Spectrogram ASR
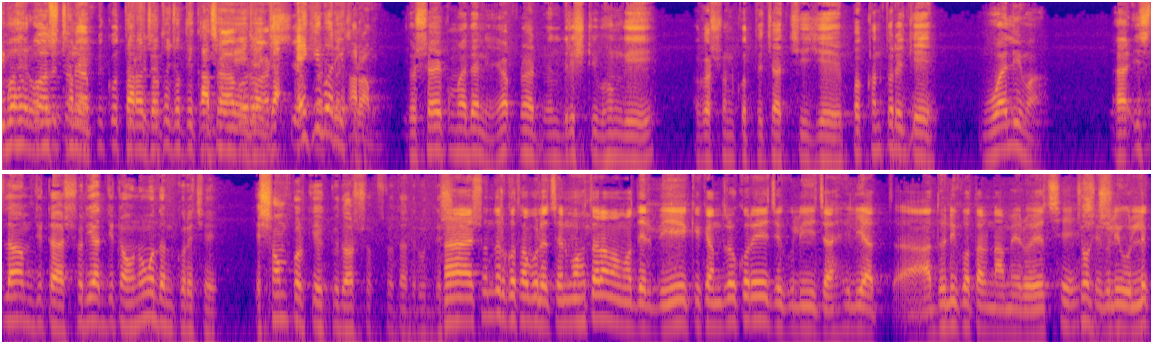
বিবাহের অনুষ্ঠানে আপনি তারা যত যত কাছে একেবারেই। হারাম। তো শেখ মাদানি আপনার দৃষ্টিভঙ্গি আকর্ষণ করতে চাচ্ছি যে পক্ষান্তরে যে ওয়ালিমা ইসলাম যেটা শরিয়াত যেটা অনুমোদন করেছে এ সম্পর্কে একটু দর্শক শ্রোতাদের উদ্দেশ্যে। হ্যাঁ সুন্দর কথা বলেছেন। মহতারাম আমাদের বিয়েকে কেন্দ্র করে যেগুলি জাহিলিয়াত আধুনিকতার নামে রয়েছে সেগুলি উল্লেখ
